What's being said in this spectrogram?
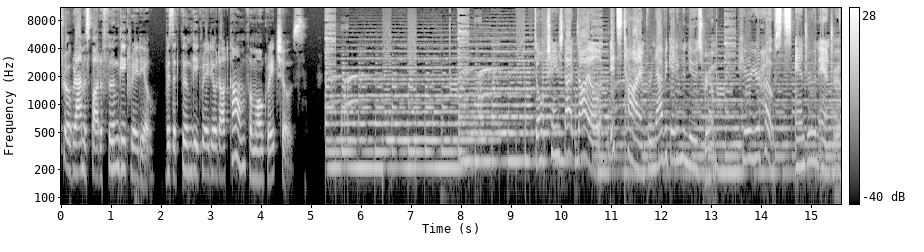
program is part of Film Geek Radio. Visit filmgeekradio.com for more great shows. Don't change that dial. It's time for Navigating the Newsroom. Here are your hosts, Andrew and Andrew.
